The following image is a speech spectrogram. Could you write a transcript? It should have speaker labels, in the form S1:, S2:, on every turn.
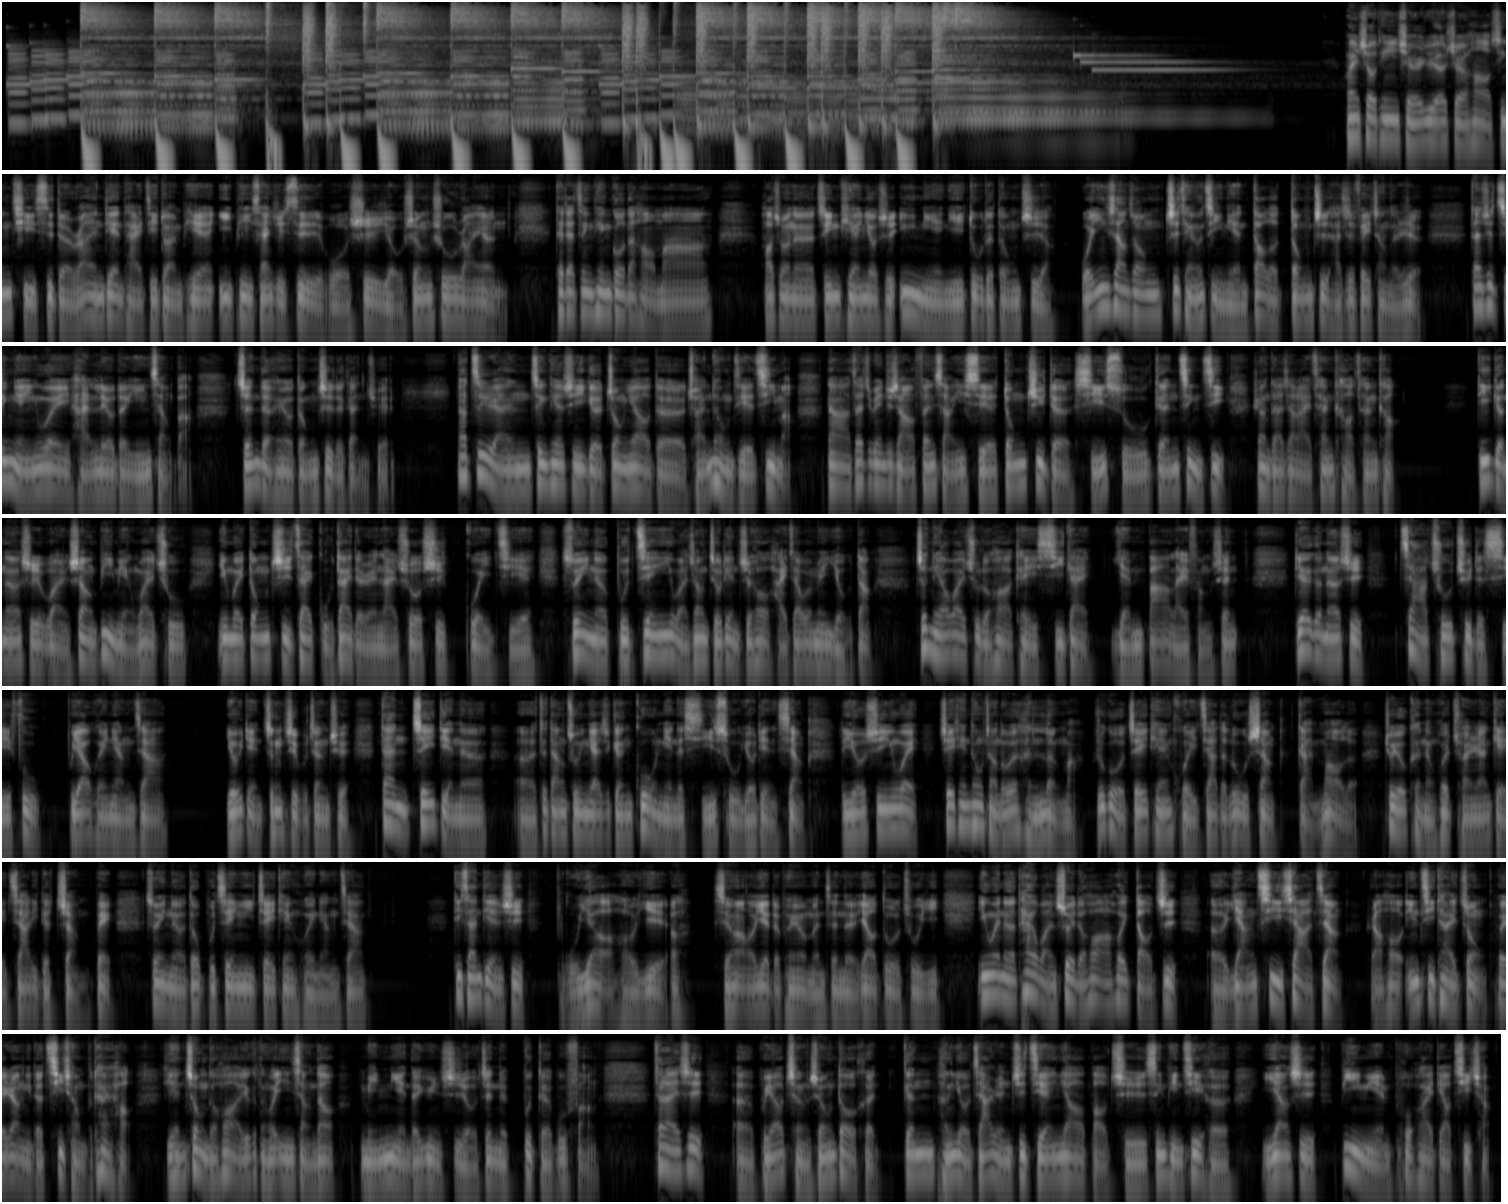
S1: 欢迎收听十二月二十二号星期四的 Ryan 电台及短片 EP 三十四，我是有声书 Ryan。大家今天过得好吗？话说呢，今天又是一年一度的冬至啊。我印象中，之前有几年到了冬至还是非常的热，但是今年因为寒流的影响吧，真的很有冬至的感觉。那既然今天是一个重要的传统节气嘛，那在这边就想要分享一些冬至的习俗跟禁忌，让大家来参考参考。第一个呢是晚上避免外出，因为冬至在古代的人来说是鬼节，所以呢不建议晚上九点之后还在外面游荡。真的要外出的话，可以携带盐巴来防身。第二个呢是嫁出去的媳妇不要回娘家。有一点政治不正确，但这一点呢，呃，在当初应该是跟过年的习俗有点像。理由是因为这一天通常都会很冷嘛，如果这一天回家的路上感冒了，就有可能会传染给家里的长辈，所以呢，都不建议这一天回娘家。第三点是不要熬夜啊，喜欢熬夜的朋友们真的要多注意，因为呢，太晚睡的话会导致呃阳气下降。然后阴气太重，会让你的气场不太好，严重的话有可能会影响到明年的运势哦，真的不得不防。再来是呃，不要逞凶斗狠，跟朋友家人之间要保持心平气和，一样是避免破坏掉气场。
